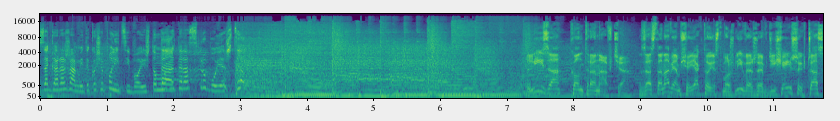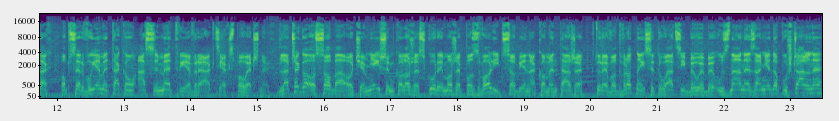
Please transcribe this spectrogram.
za garażami, tylko się policji boisz. To może Tak. teraz spróbujesz, co? Liza kontra nafcia. Zastanawiam się, jak to jest możliwe, że w dzisiejszych czasach obserwujemy taką asymetrię w reakcjach społecznych. Dlaczego osoba o ciemniejszym kolorze skóry może pozwolić sobie na komentarze, które w odwrotnej sytuacji byłyby uznane za niedopuszczalne?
